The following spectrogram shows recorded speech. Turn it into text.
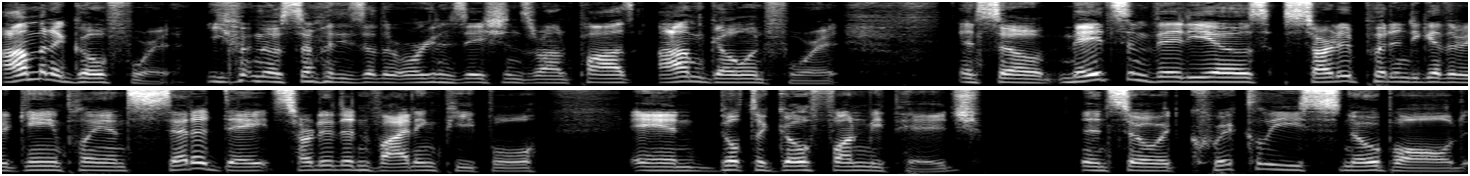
I'm going to go for it. Even though some of these other organizations are on pause, I'm going for it. And so made some videos, started putting together a game plan, set a date, started inviting people, and built a GoFundMe page. And so it quickly snowballed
